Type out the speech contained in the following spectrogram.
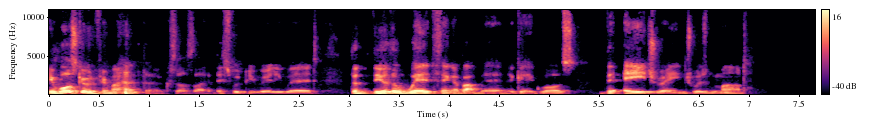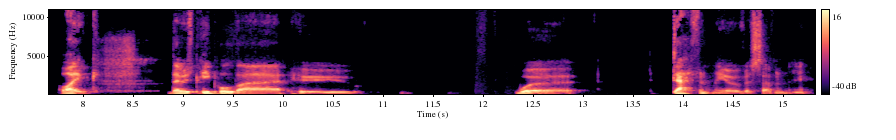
It was going through my head though, because I was like, "This would be really weird." The the other weird thing about the the gig was the age range was mad. Like there was people there who were definitely over seventy,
